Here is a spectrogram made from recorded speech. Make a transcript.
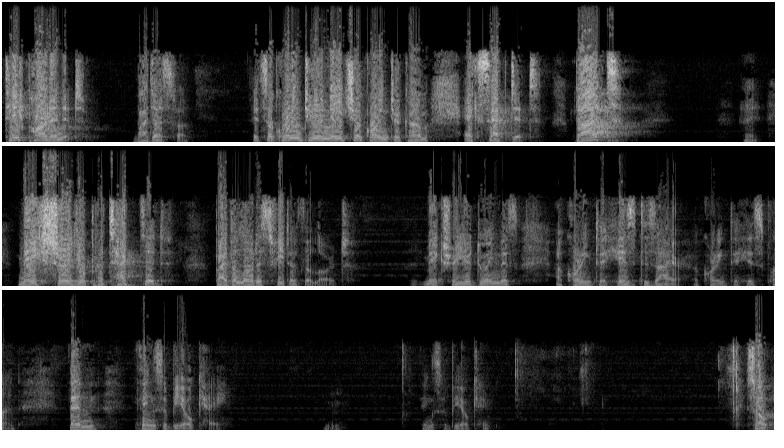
Take part in it, bhajasva. It's according to your nature, according to your karma. Accept it. But, right, make sure you're protected by the lotus feet of the Lord. Make sure you're doing this according to His desire, according to His plan. Then things will be okay. Hmm. Things will be okay. So,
